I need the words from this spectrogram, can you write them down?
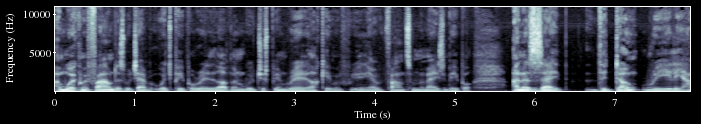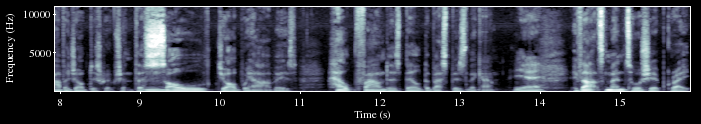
and working with founders, which which people really love, and we've just been really lucky. We've you know found some amazing people, and as I say, they don't really have a job description. The mm. sole job we have is help founders build the best business they can Yeah. if that's mentorship, great.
